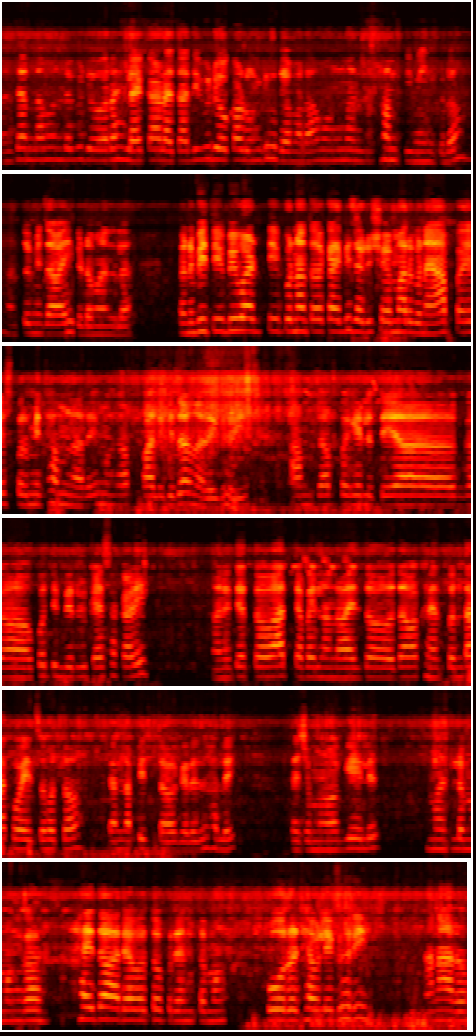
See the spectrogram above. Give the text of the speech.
पण त्यांना म्हणलं व्हिडिओ राहिलाय काढायचा. आधी व्हिडिओ काढून घेऊ द्या मला. मग म्हणलं थांबते मी इकडं. तुम्ही जावा इकडं म्हणलं. पण भीती बी वाटते पण आता काय भिजाडीशिवाय मार्ग नाही. आप्पा येस तर मी थांबणार आहे मग आप्पा आले की जाणार आहे घरी. आमचं आप्पा गेले ते कोथिंबीर विकाय सकाळी. आणि त्यात आत्या बैलांना व्हायचं दवाखान्यात पण दाखवायचं होतं. त्यांना पित्त वगैरे झालं आहे त्याच्यामुळं गेलेत. म्हटलं मग हाय दाऱ्यावर तोपर्यंत मग पोरं ठेवले घरी. आणि आरो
